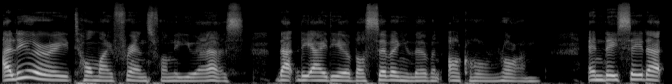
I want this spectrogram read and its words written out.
I literally told my friends from the U.S. that the idea about 7-Eleven alcohol run, and they say that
